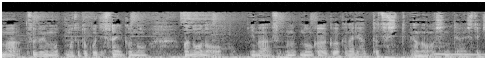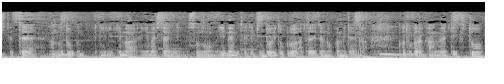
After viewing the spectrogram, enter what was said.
まあそれよりももうちょっとこう実際にこの、まあ、脳の今脳科学はかなり発達してあの進展してきててあのど今言いましたようにその夢を見てる時にどういうところが働いてるのかみたいなことから考えていくと、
